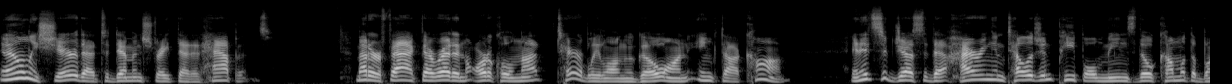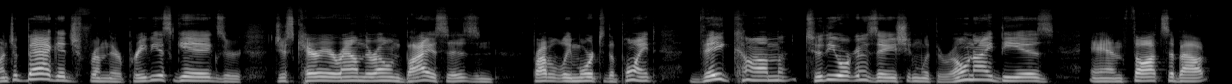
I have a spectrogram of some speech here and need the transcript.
And I only share that to demonstrate that it happens. Matter of fact, I read an article not terribly long ago on Inc.com and it suggested that hiring intelligent people means they'll come with a bunch of baggage from their previous gigs or just carry around their own biases and probably more to the point, they come to the organization with their own ideas and thoughts about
